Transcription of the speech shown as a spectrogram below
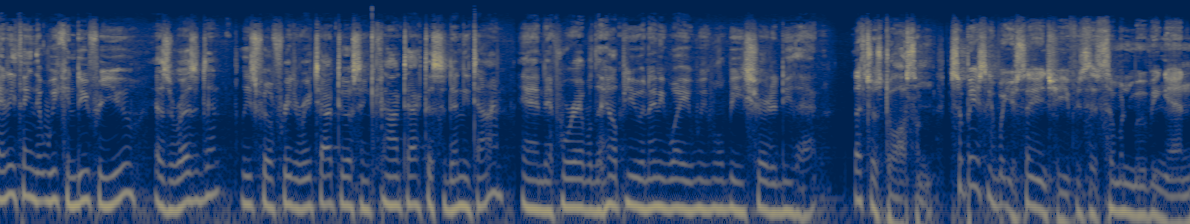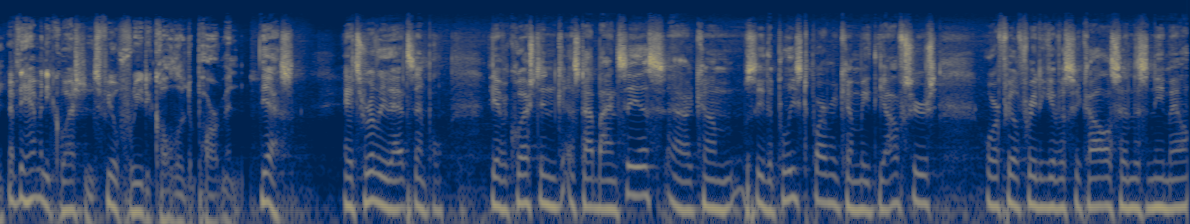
anything that we can do for you as a resident, please feel free to reach out to us and contact us at any time. And if we're able to help you in any way, we will be sure to do that. That's just awesome. So basically, what you're saying, Chief, is that someone moving in, if they have any questions, feel free to call the department. Yes, it's really that simple. If you have a question, stop by and see us. Uh, come see the police department. Come meet the officers, or feel free to give us a call, send us an email.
